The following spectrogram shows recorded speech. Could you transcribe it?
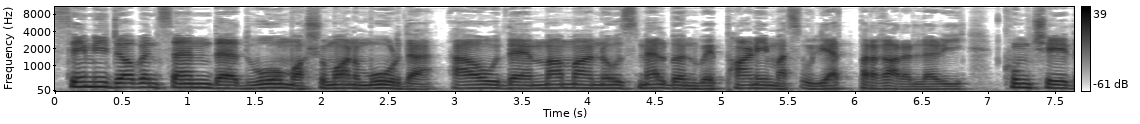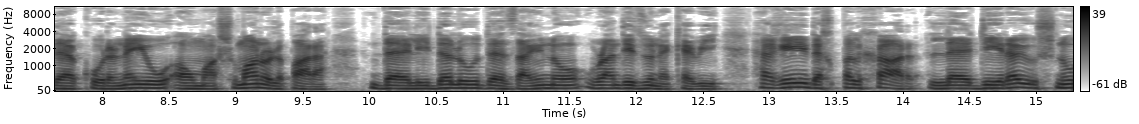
سیمی ډابنسن د دوو ماشومان مور ده او د ماما نوز ملبورن ویب پاڼې مسؤلیت پر غاړه لري کوم چې د کورنۍ او ماشومان لپاره د لیدلو د ځایونو وړاندیزونه کوي هغه د خپل خار ل ډیری شنو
